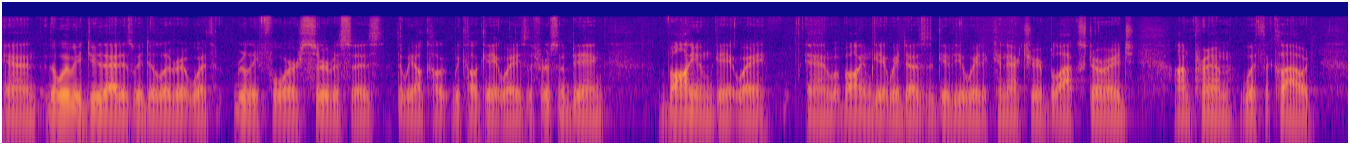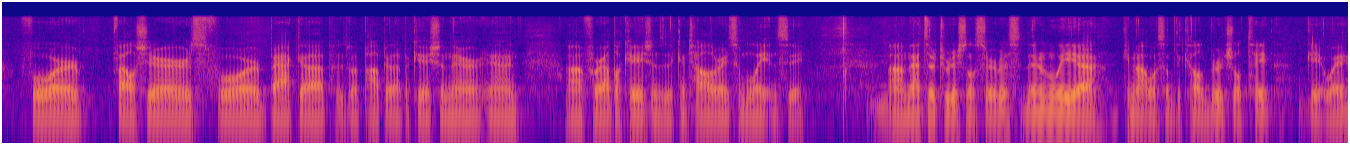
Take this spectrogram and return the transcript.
And the way we do that is we deliver it with really four services that we all call, we call gateways. The first one being Volume Gateway. And what Volume Gateway does is give you a way to connect your block storage on-prem with the cloud for file shares, for backup is a popular application there, and uh, for applications that can tolerate some latency. Um, that's our traditional service. Then we uh, came out with something called Virtual Tape Gateway,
